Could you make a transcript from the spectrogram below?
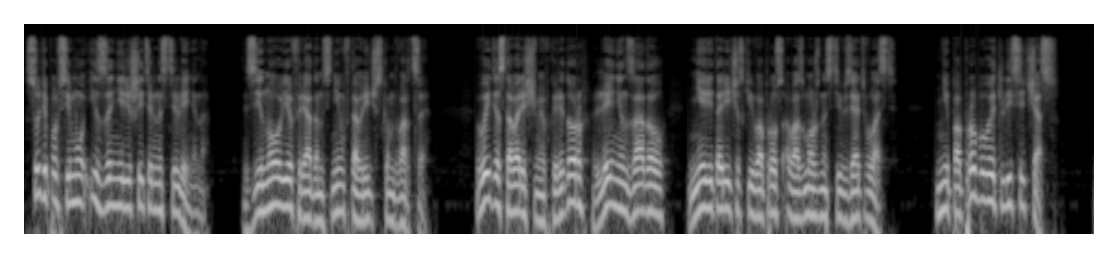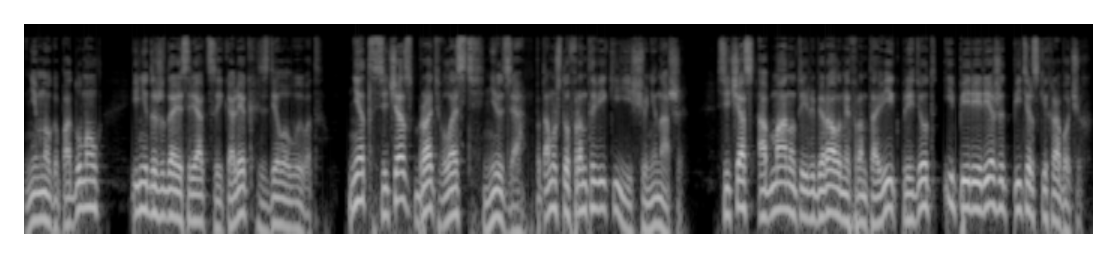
Судя по всему, из-за нерешительности Ленина. Зиновьев рядом с ним в Таврическом дворце. Выйдя с товарищами в коридор, Ленин задал не риторический вопрос о возможности взять власть. Не попробовать ли сейчас? Немного подумал и, не дожидаясь реакции коллег, сделал вывод. Нет, сейчас брать власть нельзя, потому что фронтовики еще не наши. Сейчас обманутый либералами фронтовик придет и перережет питерских рабочих.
